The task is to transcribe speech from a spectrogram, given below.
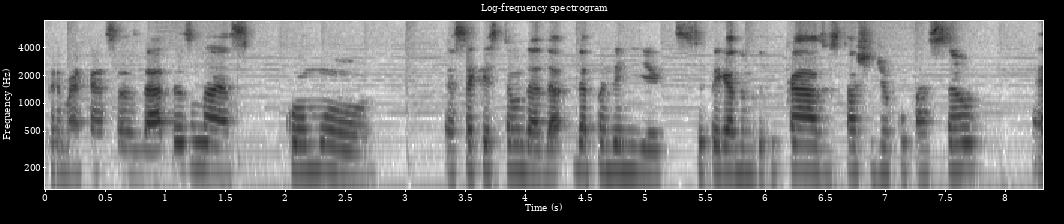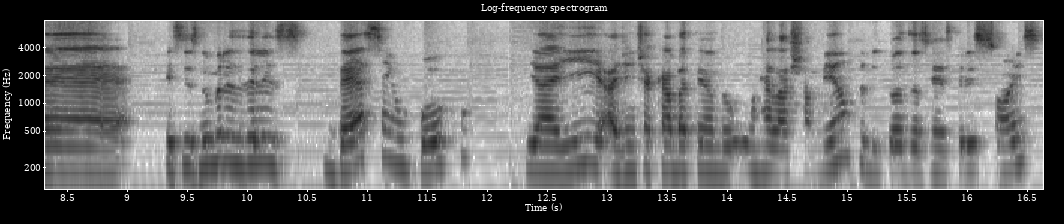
para marcar essas datas, mas como essa questão da, da, da, pandemia, se você pegar o número de casos, taxa de ocupação, é, esses números eles descem um pouco e aí a gente acaba tendo um relaxamento de todas as restrições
